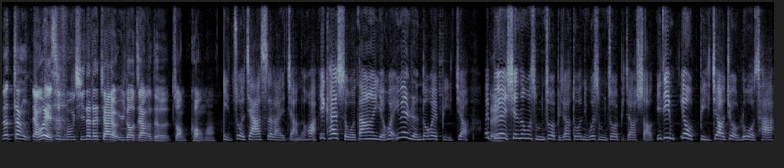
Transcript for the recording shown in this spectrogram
那这样两位也是夫妻，那在家有遇到这样的状况吗？以做家事来讲的话，一开始我当然也会，因为人都会比较。哎，别人先生为什么做的比较多？你为什么做的比较少？一定又比较就有落差，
